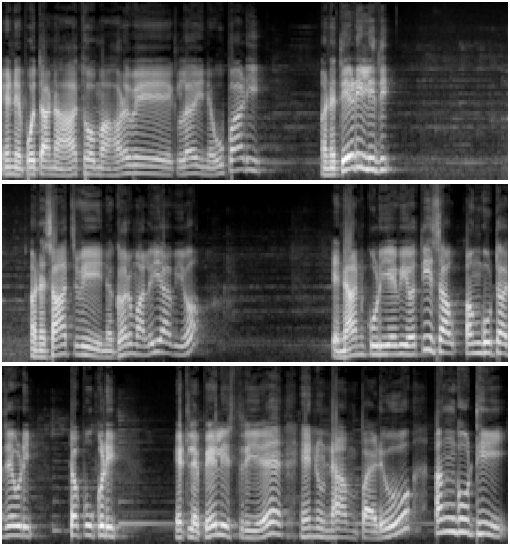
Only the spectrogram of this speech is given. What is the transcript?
એને પોતાના હાથોમાં હળવેક લઈને ઉપાડી અને તેડી લીધી. અને સાચવીને ઘરમાં લઈ આવ્યો એ નાનકુડી એવી હતી સાવ, અંગૂઠા જેવડી, ટપુકડી. એટલે પેલી સ્ત્રીએ એનું નામ પાડ્યું અંગૂઠી.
